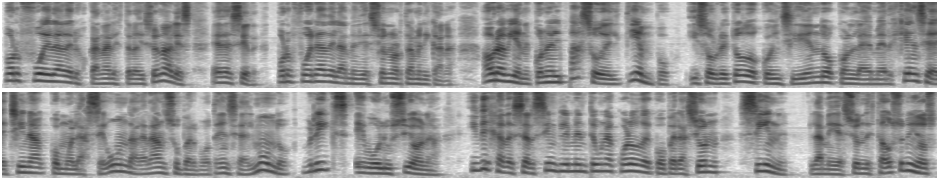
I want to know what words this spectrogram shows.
por fuera de los canales tradicionales, es decir, por fuera de la mediación norteamericana. Ahora bien, con el paso del tiempo, y sobre todo coincidiendo con la emergencia de China como la segunda gran superpotencia del mundo, BRICS evoluciona y deja de ser simplemente un acuerdo de cooperación sin la mediación de Estados Unidos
